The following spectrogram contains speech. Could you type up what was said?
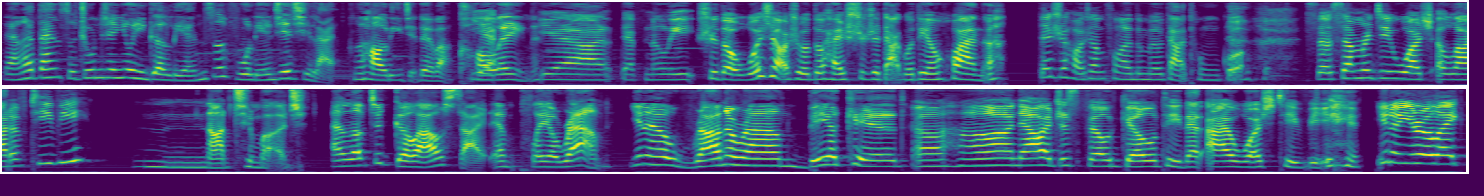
两个单词中间用一个连字符连接起来，很好理解，对吧？Call in. Yeah, definitely. 是的，我小时候都还试着打过电话呢，但是好像从来都没有打通过。So, Summer, do you watch a lot of TV? Not too much. I love to go outside and play around. You know, run around, be a kid. Uh huh. Now I just feel guilty that I watch TV. you know, you're like,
